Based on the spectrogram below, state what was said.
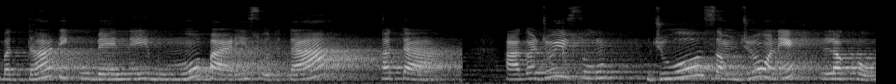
બધા ટીકુબેનને બૂમો પાડી શોધતા હતા. આગળ જોઈશું. જુઓ, સમજો અને લખો.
